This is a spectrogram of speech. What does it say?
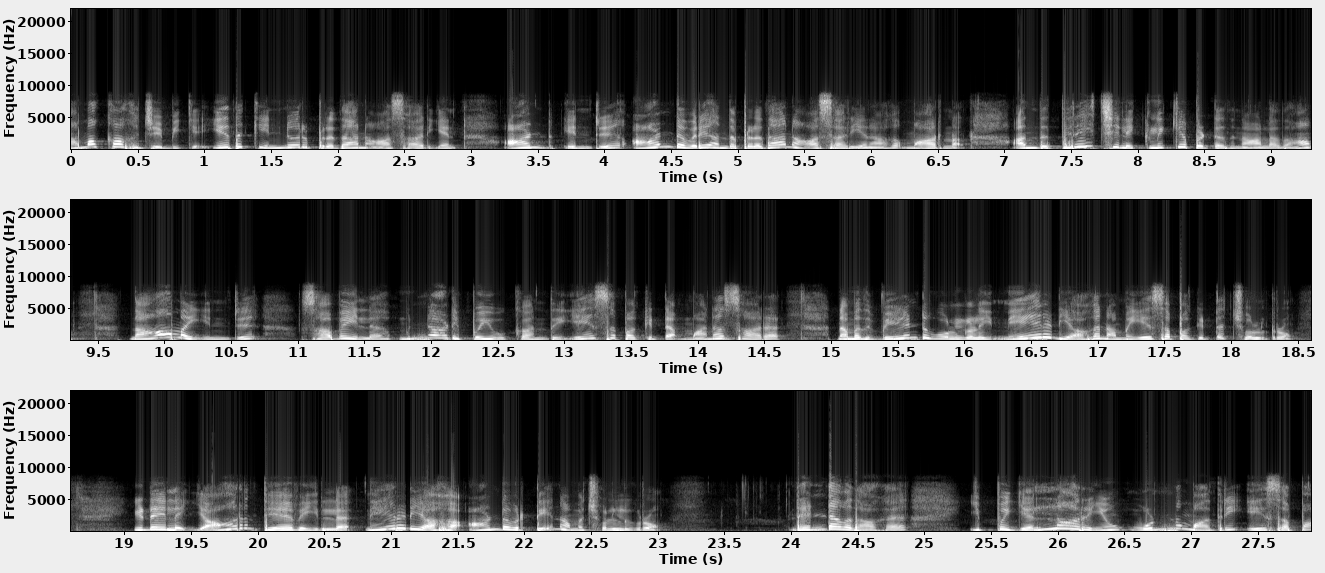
நமக்காக ஜெபிக்க எதுக்கு இன்னொரு பிரதான ஆசாரியன்? ஆண்ட் என்று ஆண்டவரே அந்த பிரதான ஆசாரியனாக மாறினார். அந்த திரைச்சிலை கிழிக்கப்பட்டதுனால தான் நாம் இன்று சபையில் முன்னாடி போய் உட்கார்ந்து ஏசப்பா கிட்ட மனசார நமது வேண்டுகோள்களை நேரடியாக நம்ம ஏசப்பா கிட்ட சொல்கிறோம் இடையில் யாரும் தேவையில்லை. நேரடியாக ஆண்டவர்கிட்டே நம்ம சொல்லுகிறோம். ரெண்டாவதாக இப்போ எல்லாரையும் ஒன்று மாதிரி ஏசப்பா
